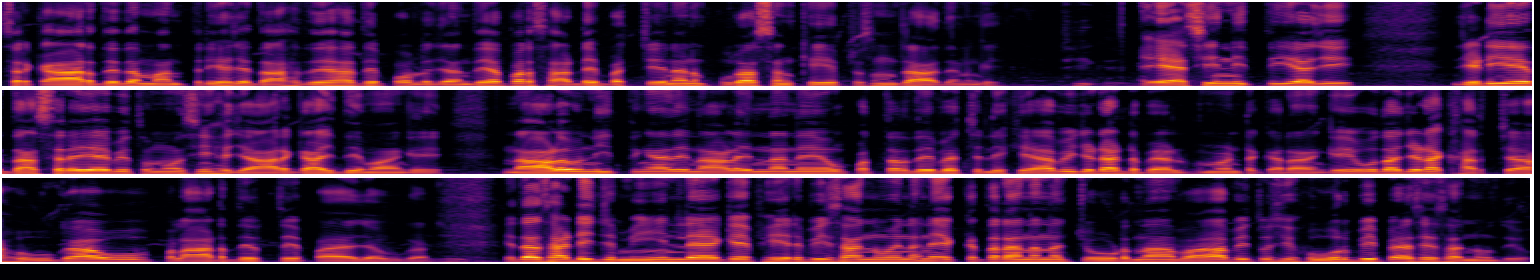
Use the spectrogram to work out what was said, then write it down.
ਸਰਕਾਰ ਦੇ ਤਾਂ ਮੰਤਰੀ ਹਜੇ ਦੱਸਦੇ ਆ ਤੇ ਭੁੱਲ ਜਾਂਦੇ ਆ ਪਰ ਸਾਡੇ ਬੱਚੇ ਇਹਨਾਂ ਨੂੰ ਪੂਰਾ ਸੰਖੇਪ ਚ ਸਮਝਾ ਦੇਣਗੇ। ਠੀਕ ਹੈ ਇਹ ਐਸੀ ਨੀਤੀ ਆ ਜੀ ਜਿਹੜੀ ਇਹ ਦੱਸ ਰਹੇ ਆ ਵੀ ਤੁਹਾਨੂੰ ਅਸੀਂ ਹਜ਼ਾਰ ਗਜ ਦੇਵਾਂਗੇ। ਨਾਲ ਉਹ ਨੀਤੀਆਂ ਦੇ ਨਾਲ ਇਹਨਾਂ ਨੇ ਉਹ ਪੱਤਰ ਦੇ ਵਿੱਚ ਲਿਖਿਆ ਵੀ ਜਿਹੜਾ ਡਿਵੈਲਪਮੈਂਟ ਕਰਾਂਗੇ ਉਹਦਾ ਜਿਹੜਾ ਖਰਚਾ ਹੋਊਗਾ ਉਹ ਪਲਾਟ ਦੇ ਉੱਤੇ ਪਾਇਆ ਜਾਊਗਾ। ਇਹ ਤਾਂ ਸਾਡੀ ਜ਼ਮੀਨ ਲੈ ਕੇ ਫਿਰ ਵੀ ਸਾਨੂੰ ਇਹਨਾਂ ਨੇ ਇੱਕ ਤਰ੍ਹਾਂ ਨਾਲ ਨਿਚੋੜਨਾ ਵਾ ਵੀ ਤੁਸੀਂ ਹੋਰ ਵੀ ਪੈਸੇ ਸਾਨੂੰ ਦਿਓ।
